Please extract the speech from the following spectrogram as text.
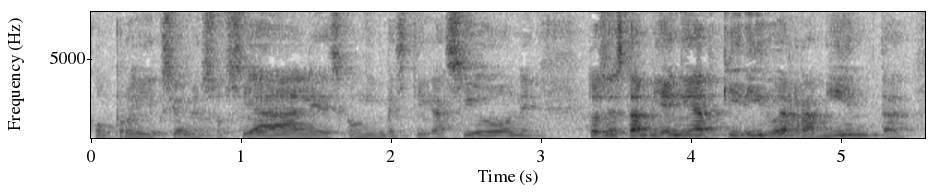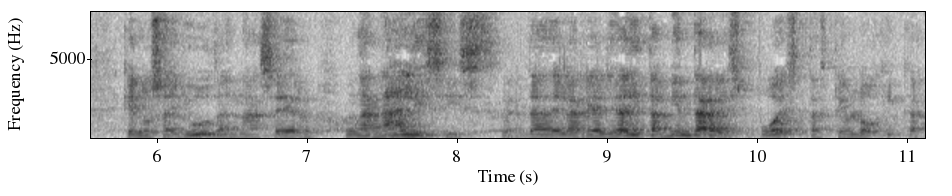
con proyecciones sociales, con investigaciones. Entonces también he adquirido herramientas que nos ayudan a hacer un análisis ¿verdad? de la realidad y también dar respuestas teológicas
